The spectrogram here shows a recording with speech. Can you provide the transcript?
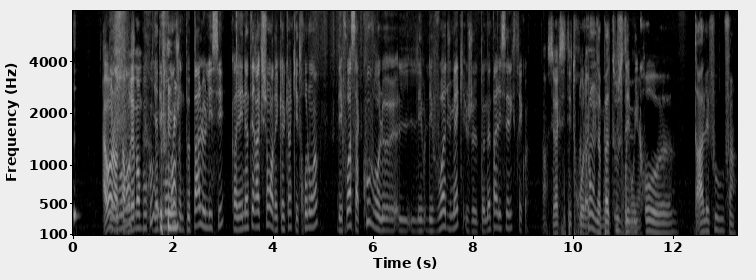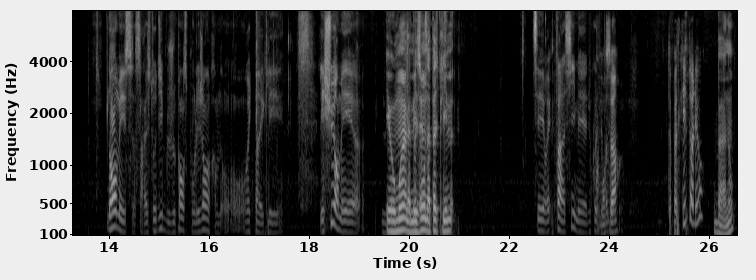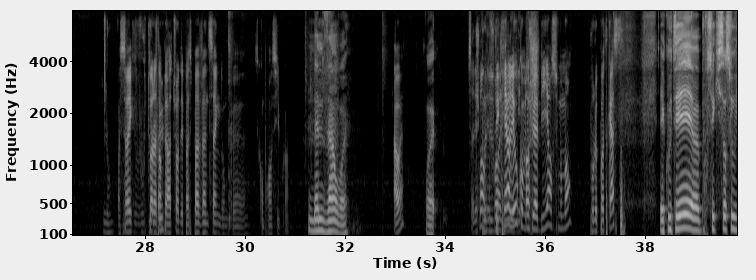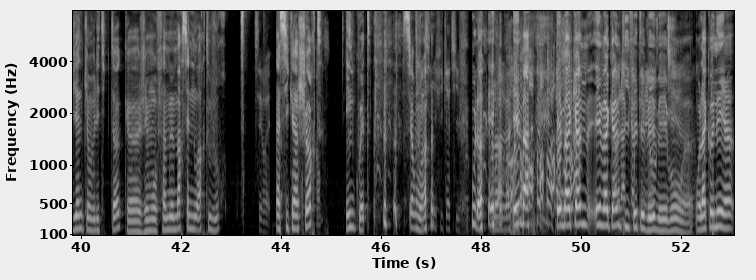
Ah ouais, on a des entend moments, vraiment beaucoup Il y a des moments, Oui. je ne peux pas le laisser. Quand il y a une interaction avec quelqu'un qui est trop loin, des fois ça couvre le, les, les voix du mec, je peux même pas laisser l'extrait quoi. Non, C'est vrai que c'était trop là. On tu n'a pas tous des micros. Euh... Ah, les fous. Enfin, Non, mais ça, ça reste audible, je pense, pour les gens. Après, on, on, règle pas avec les, les chures, mais euh, Et au moins, à la maison, on n'a pas de clim. c'est vrai. Enfin, si, mais du coup, Comment ça. T'as pas de clean toi, Léo? Bah non. Ah, C'est vrai que vous- toi, la Non température dépasse pas 25, donc euh, c'est compréhensible quoi. Même 20 en vrai. Ça Tu dépend. peux Des nous fois, décrire, Léo, comment tu es habillé en ce moment pour le podcast? Écoutez, euh, pour ceux qui s'en souviennent, qui ont vu les TikTok, euh, j'ai mon fameux Marcel Noir toujours, C'est vrai. ainsi qu'un short et une couette sur moi. significatif. hein. Oula. Oh. Et ma, et ma cam, et ma cam Ah, la qui cam fait TB, mais bon, est, euh, on la connaît, hein.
